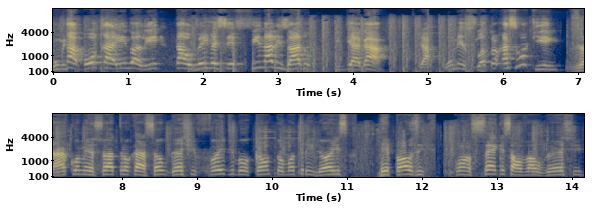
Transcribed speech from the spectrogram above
O menino acabou caindo ali, talvez vai ser finalizado. E TH, já começou a trocação aqui, hein? Já começou a trocação, o Gush foi de bocão, tomou trilhões. Repause consegue salvar o Gush.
